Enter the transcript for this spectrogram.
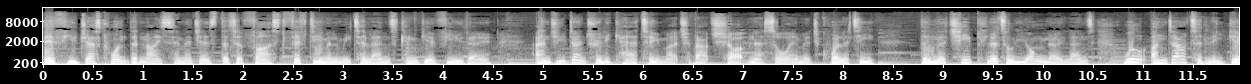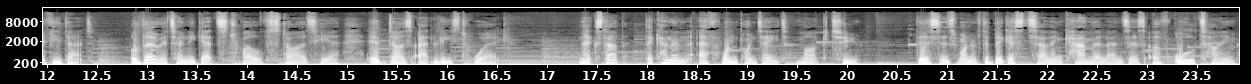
If you just want the nice images that a fast 50mm lens can give you though, and you don't really care too much about sharpness or image quality, then the cheap little Yongnuo lens will undoubtedly give you that. Although it only gets 12 stars here, it does at least work. Next up, the Canon f1.8 Mark II. This is one of the biggest selling camera lenses of all time.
